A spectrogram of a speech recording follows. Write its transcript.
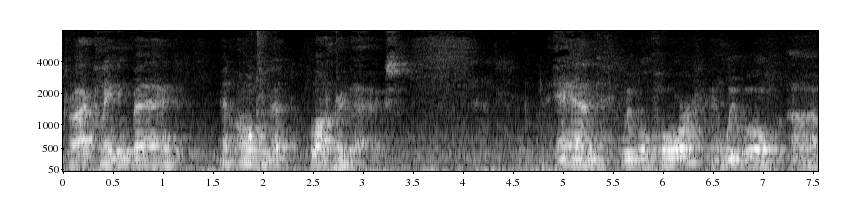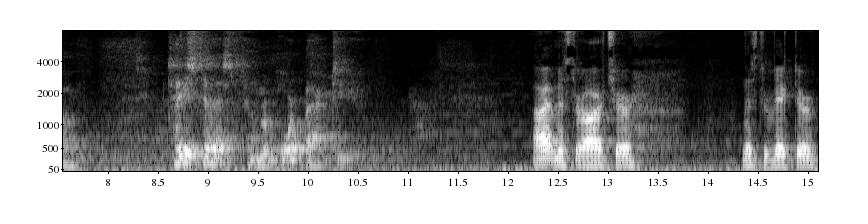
dry cleaning bag and alternate laundry bags. And we will pour and we will uh, taste test and report back to you. All right, Mr. Archer, Mr. Victor,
